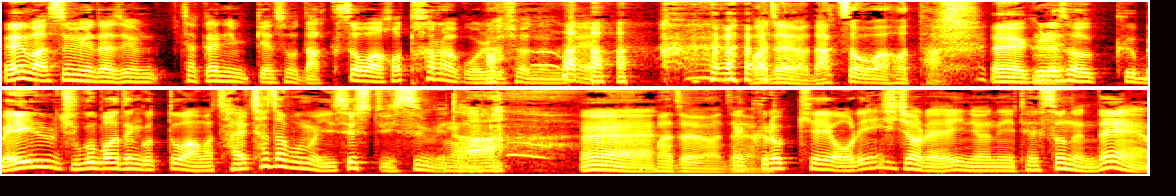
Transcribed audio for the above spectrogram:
네 맞습니다. 지금 작가님께서 낙서와 허타라고 올려주셨는데, 맞아요. 낙서와 허타. 네 그래서 그 메일 주고받은 것도 아마 잘 찾아보면 있을 수도 있습니다. 아, 네. 맞아요, 맞아요. 네, 그렇게 어린 시절에 인연이 됐었는데,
